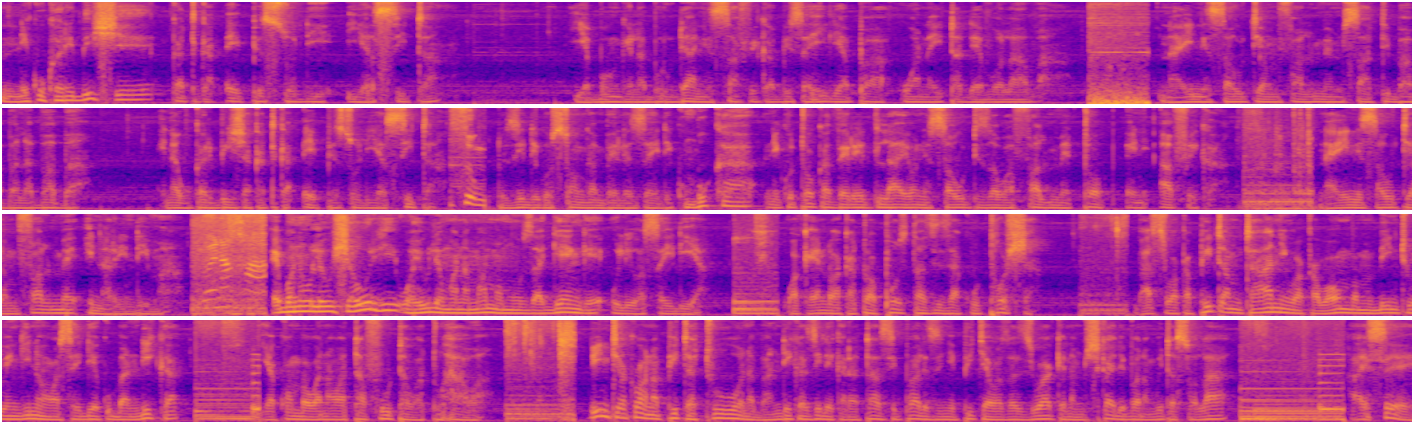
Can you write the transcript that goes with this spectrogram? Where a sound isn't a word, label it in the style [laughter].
Nikukaribishe katika episodi ya sita ya bonge la burudani safi kabisa. Hili hapa wanaita Devo Lava, na hii ni sauti ya mfalme Msati, baba la baba, inakukaribisha katika episodi ya sita. Tuzidi kusonga mbele zaidi. Kumbuka ni kutoka The Red Lion, sauti za wafalme top in Africa, na hii ni sauti ya mfalme inarindima. E bwana, ule ushauri wa yule mwanamama muuza genge uliwasaidia, wakaenda wakatoa posters za kutosha basi wakapita mtaani, wakawaomba mabinti wengine wawasaidie kubandika ya kwamba wanawatafuta watu hawa. Binti akawa anapita tu wanabandika zile karatasi pale zenye picha ya wazazi wake na mshikaji ambaye anamuita Sola. I say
